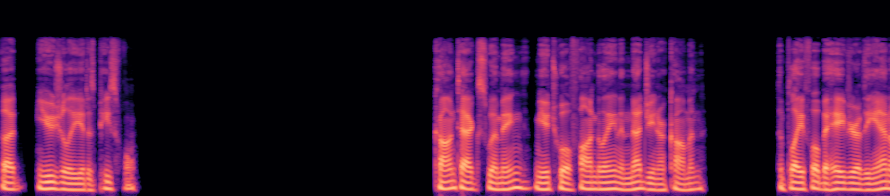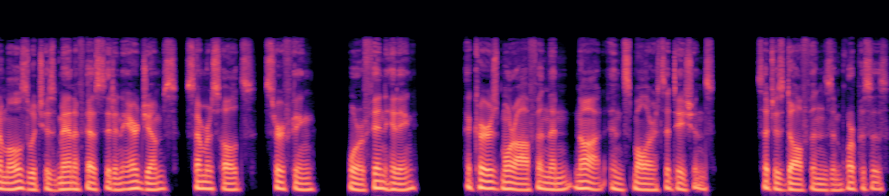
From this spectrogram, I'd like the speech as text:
but usually it is peaceful. Contact swimming, mutual fondling, and nudging are common. The playful behavior of the animals, which is manifested in air jumps, somersaults, surfing, or fin hitting, occurs more often than not in smaller cetaceans, such as dolphins and porpoises.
